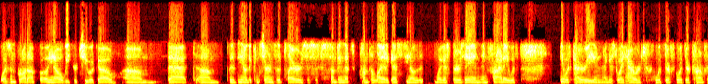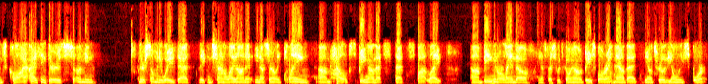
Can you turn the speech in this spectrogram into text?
wasn't brought up, uh, you know, a week or two ago. Um, that um, the you know the concerns of the players. This is something that's come to light. I guess you know, I guess Thursday and, and Friday with you know with Kyrie and I guess Dwight Howard with their with their conference call. I, I think there is. I mean, there's so many ways that they can shine a light on it. You know, certainly playing um, helps. Being on that that spotlight. Um, being in Orlando, you know, especially what's going on with baseball right now, that you know it's really the only sport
